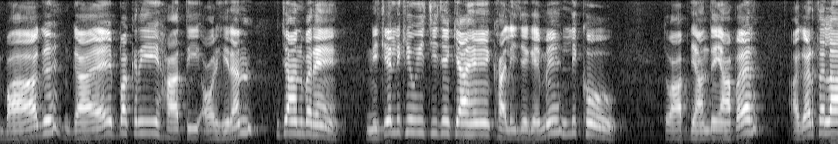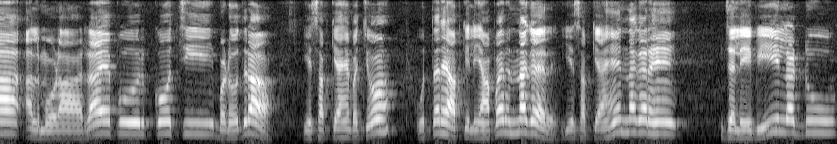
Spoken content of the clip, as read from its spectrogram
बाघ, गाय, बकरी, हाथी और हिरन जानवर हैं। नीचे लिखी हुई चीज़ें क्या हैं? खाली जगह में लिखो। तो आप ध्यान दें यहाँ पर। अगरतला, अल्मोड़ा, रायपुर कोची बड़ोदरा। ये सब क्या हैं बच्चों? उत्तर है आपके लिए यहाँ पर नगर। ये सब क्या हैं? नगर हैं। जलेबी, लड्डू,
